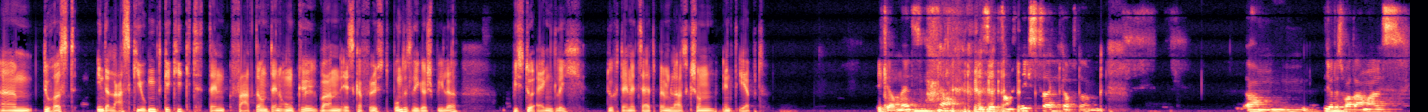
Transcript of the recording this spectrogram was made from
Ähm, du hast in der LASK-Jugend gekickt. Dein Vater und dein Onkel waren SK Föst Bundesligaspieler. Bist du eigentlich durch deine Zeit beim LASK schon enterbt? Ich glaube nicht. Bis jetzt haben sie nichts gesagt gehabt. Ähm, ja, das war damals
